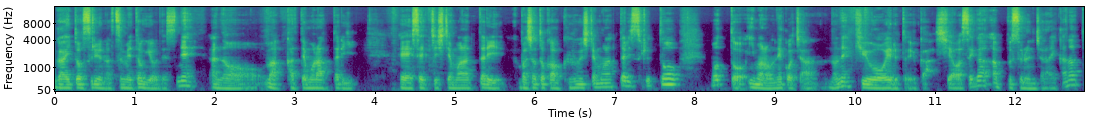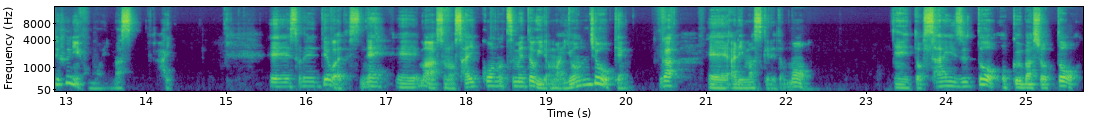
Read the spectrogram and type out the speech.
該当するような爪研ぎをですね、あの、まあ、買ってもらったり、え設置してもらったり、場所とかを工夫してもらったりすると、もっと今の猫ちゃんのね、QOL というか、幸せがアップするんじゃないかなというふうに思います。はい。えーそれではですね、えーまあ、その最高の爪研ぎの、まあ、4条件が、えーありますけれども、えっ、と、サイズと置く場所と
